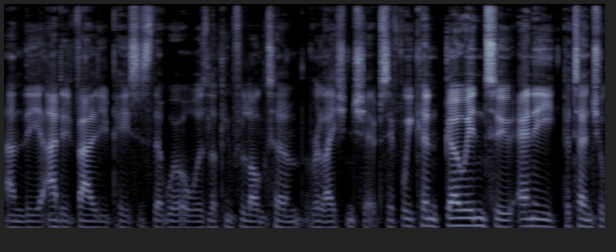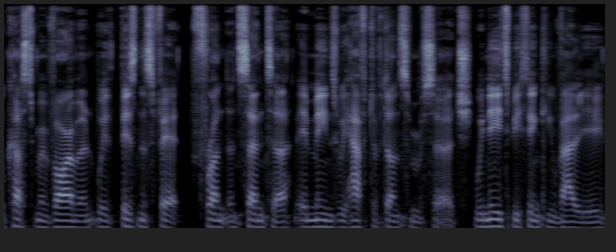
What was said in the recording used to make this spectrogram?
and the added value pieces that we're always looking for long term relationships? If we can go into any potential customer environment with business fit front and center, it means we have to have done some research. We need to be thinking value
